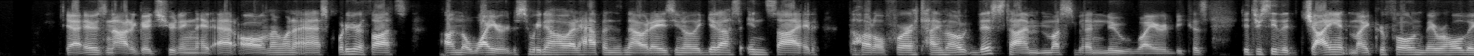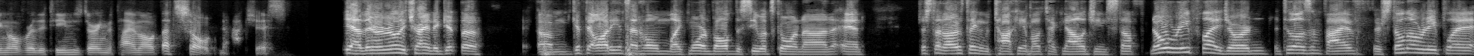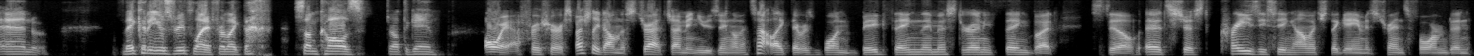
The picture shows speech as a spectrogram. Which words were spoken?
Yeah, it was not a good shooting night at all. And I want to ask, what are your thoughts on the wired? So we know how it happens nowadays. You know, they get us inside the huddle for a timeout. This time must have been new wired because did you see the giant microphone they were holding over the teams during the timeout? That's so obnoxious. Yeah, they were really trying to get the um, get the audience at home like more involved to see what's going on. And just another thing with talking about technology and stuff. No replay, Jordan. In 2005, there's still no replay, and they could have used replay for like the, some calls throughout the game. Oh yeah, for sure. Especially down the stretch. I mean, using them. It's not like there was one big thing they missed or anything, but still, it's just crazy seeing how much the game has transformed and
